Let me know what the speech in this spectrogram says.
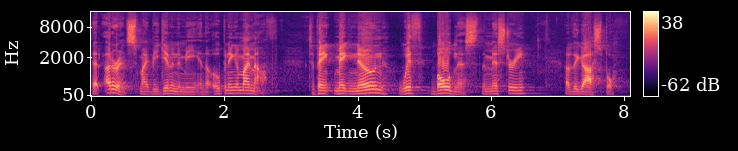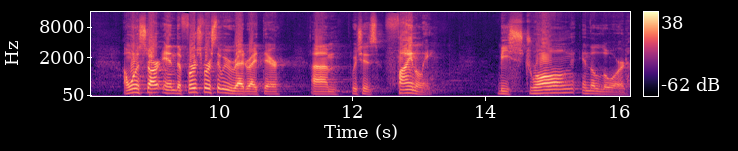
that utterance might be given to me in the opening of my mouth, to make known with boldness the mystery of the gospel. I want to start in the first verse that we read right there, um, which is finally, be strong in the Lord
